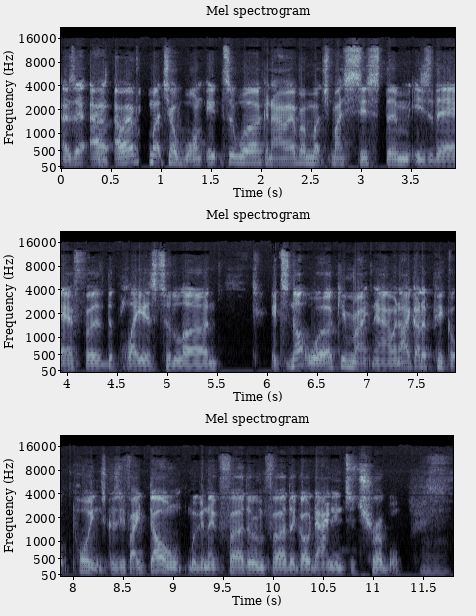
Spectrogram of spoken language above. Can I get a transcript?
As it, mm. however much I want it to work, and however much my system is there for the players to learn, it's not working right now. And I got to pick up points because if I don't, we're going to further and further go down into trouble. Mm.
